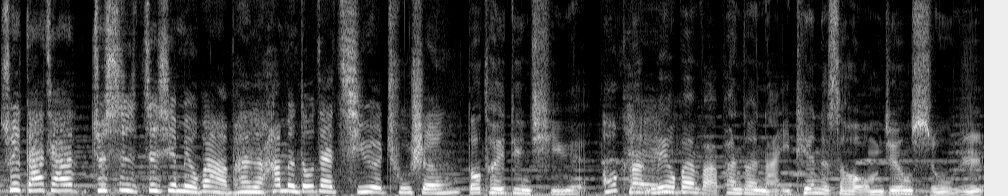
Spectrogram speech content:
所以大家就是这些没有办法判断，他们都在七月出生。都推定七月。OK，那没有办法判断哪一天的时候，我们就用十五日，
